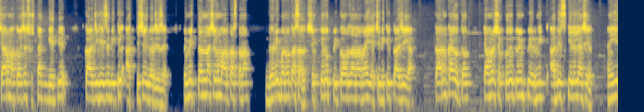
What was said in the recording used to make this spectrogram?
चार महत्त्वाच्या सूचना घेतील काळजी घ्यायचं देखील अतिशय गरजेचं आहे. तुम्ही तणनाशक मारत असताना घरी बनवत असाल शक्यतो पिकावर जाणार नाही याची देखील काळजी घ्या. कारण काय होतं त्यामुळे शक्यतो तुम्ही पेरणी आधीच केलेली असेल. आणि ही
